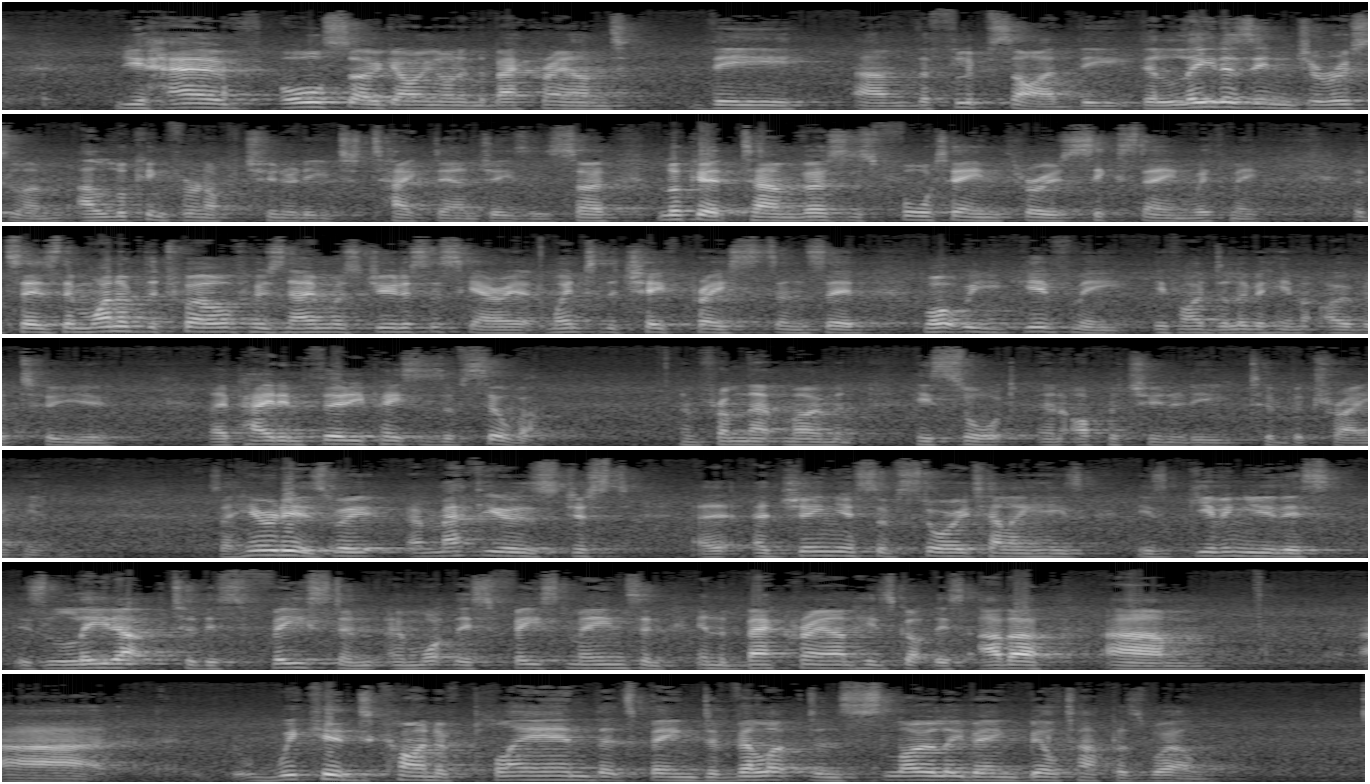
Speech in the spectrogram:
you have also going on in the background the, um, the flip side, the, the leaders in Jerusalem are looking for an opportunity to take down Jesus. So look at um, verses 14 through 16 with me. It says, Then one of the twelve, whose name was Judas Iscariot, went to the chief priests and said, What will you give me if I deliver him over to you? They paid him 30 pieces of silver. And from that moment, he sought an opportunity to betray him. So here it is. We, uh, Matthew is just a, a genius of storytelling. He's, he's giving you this, this lead up to this feast and, and what this feast means. And in the background, he's got this other um, uh, wicked kind of plan that's being developed and slowly being built up as well.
